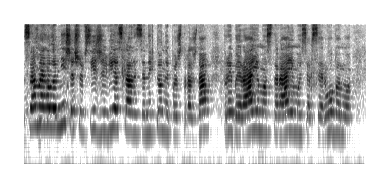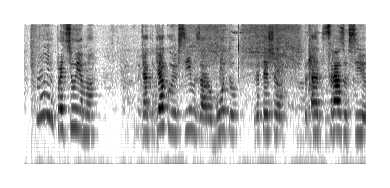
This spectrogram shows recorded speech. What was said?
Саме головніше, що всі живі залишилися, ніхто не постраждав. Прибираємо, стараємося, все робимо. Ну і працюємо. Дякую, дякую всім за роботу, за те, що е, зразу всі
